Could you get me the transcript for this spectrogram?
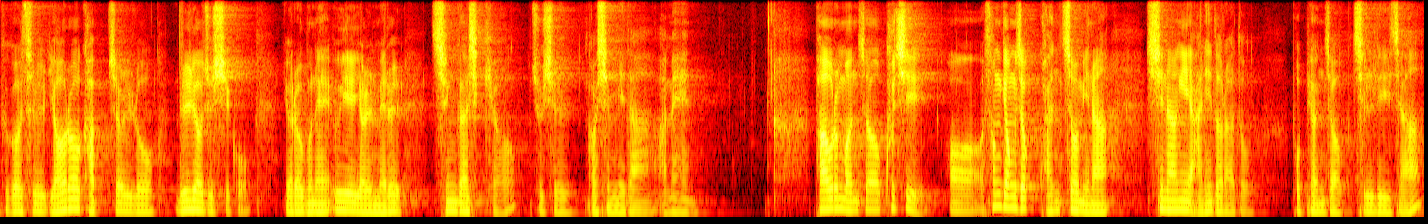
그것을 여러 갑절로 늘려 주시고 여러분의 의의 열매를 증가시켜 주실 것입니다. 아멘. 바울은 먼저 굳이 어, 성경적 관점이나 신앙이 아니더라도 보편적 진리이자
